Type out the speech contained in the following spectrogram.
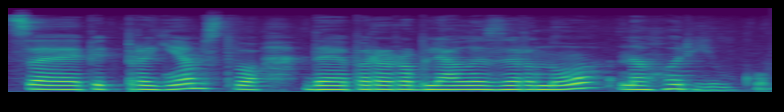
це підприємство, де переробляли зерно на горілку.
